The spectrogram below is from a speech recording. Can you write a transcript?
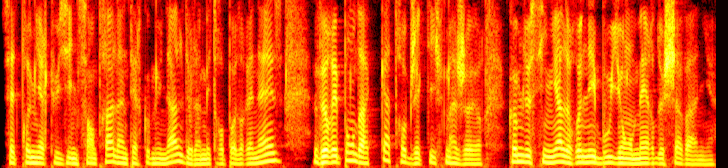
Cette première cuisine centrale intercommunale de la métropole rennaise veut répondre à quatre objectifs majeurs, comme le signale René Bouillon, maire de Chavagne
